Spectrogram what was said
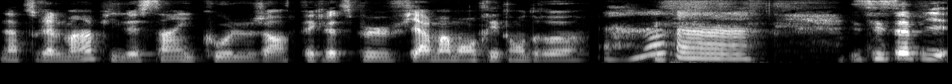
naturellement, puis le sang, il coule, genre. Fait que là, tu peux fièrement montrer ton drap. Ah. C'est ça, puis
